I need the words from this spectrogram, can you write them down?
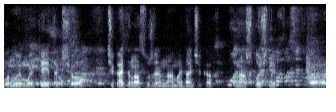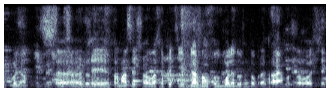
плануємо йти. Так що чекайте нас уже на майданчиках на штучних е, полях. Це добре. інформація, що Олег Репетій в пляжному футболі дуже добре грає. Можливо, ще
